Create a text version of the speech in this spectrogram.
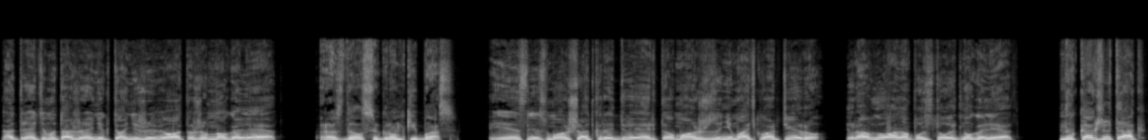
На третьем этаже никто не живет уже много лет!» — раздался громкий бас. «Если сможешь открыть дверь, то можешь занимать квартиру. Все равно она пустует много лет». «Но как же так?»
